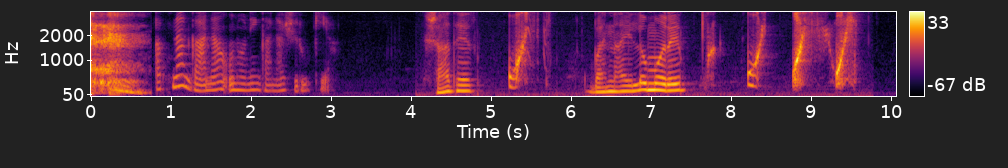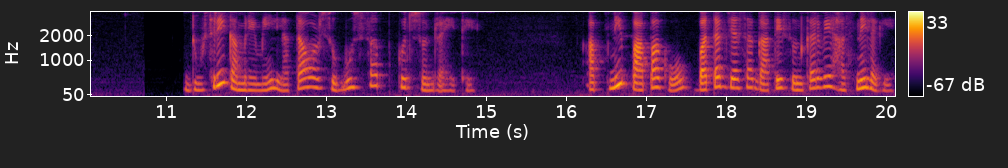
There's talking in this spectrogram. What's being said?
अपना गाना उन्होंने गाना शुरू किया। शादेर बनाइलो मोरे। दूसरे कमरे में लता और सुबू सब कुछ सुन रहे थे। अपने पापा को बतख जैसा गाते सुनकर वे हंसने लगे।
